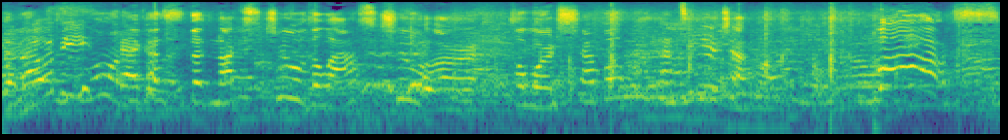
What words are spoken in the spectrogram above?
That would be because the next two, the last two are awards chapel and senior chapel. Boss!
